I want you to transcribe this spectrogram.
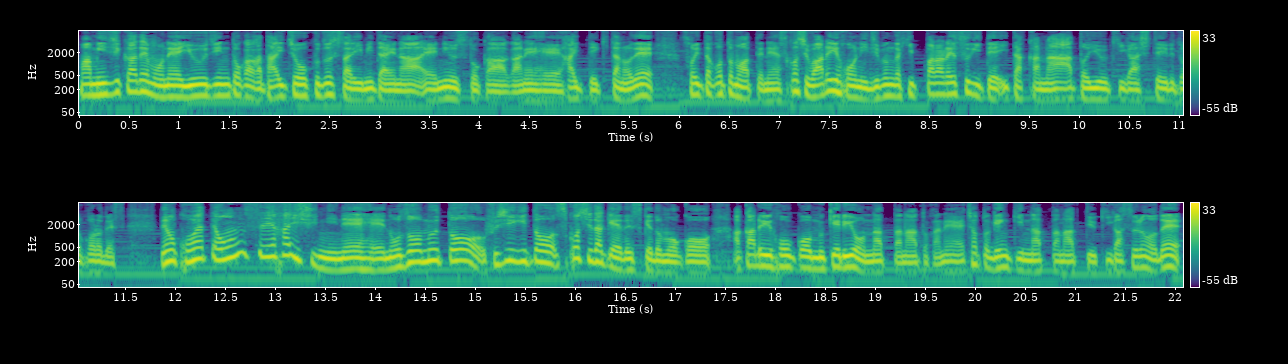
まあ身近でもね、友人とかが体調を崩したりみたいな、えニュースとかがね、入ってきたので、そういったこともあってね、少し悪い方に自分が引っ張られすぎていたかなという気がしているところです。でもこうやって音声配信にね、え望むと不思議と少しだけですけども、こう明るい方向を向けるようになったなとかね、ちょっと元気になったなっていう気がするので、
